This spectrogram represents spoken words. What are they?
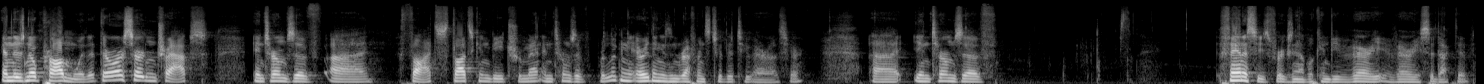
And there's no problem with it. There are certain traps in terms of uh, thoughts. Thoughts can be tremendous in terms of, we're looking at everything is in reference to the two arrows here. uh, in terms of fantasies, for example, can be very, very seductive.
